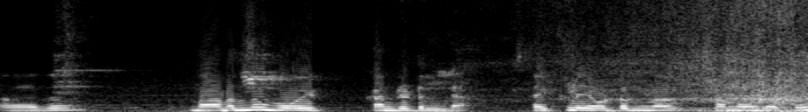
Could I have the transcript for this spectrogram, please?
അതായത് നടന്നു പോയി കണ്ടിട്ടില്ല. സൈക്കിൾ ചവിട്ടുന്ന സമയം തൊട്ട്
